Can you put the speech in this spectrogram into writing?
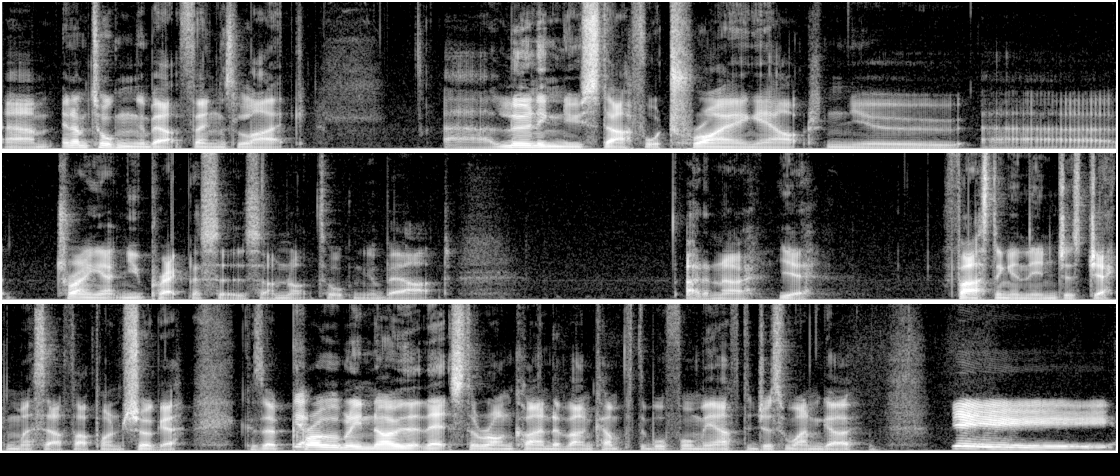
Um, and I'm talking about things like uh, learning new stuff or trying out new uh, trying out new practices. I'm not talking about I don't know, yeah, fasting and then just jacking myself up on sugar because I yep. probably know that that's the wrong kind of uncomfortable for me after just one go. Yeah,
